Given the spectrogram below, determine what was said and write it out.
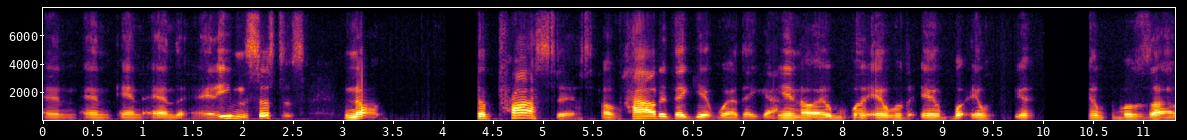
and and and and, the, and even the sisters know the process of how did they get where they got. You know, it, it was it it it, it was uh,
